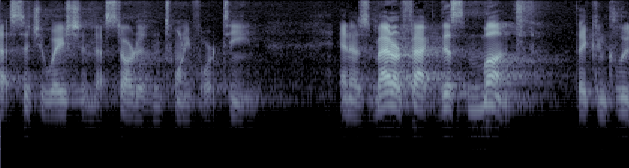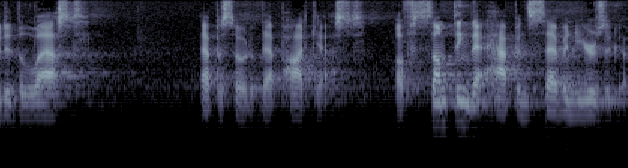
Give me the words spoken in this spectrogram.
that situation that started in 2014. And as a matter of fact, this month, they concluded the last episode of that podcast of something that happened seven years ago.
